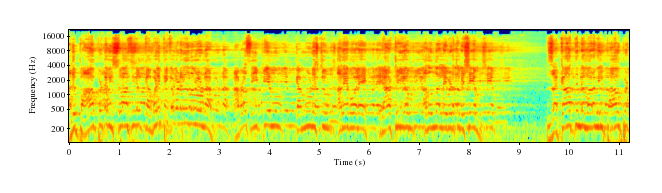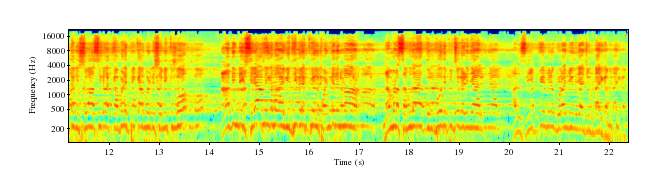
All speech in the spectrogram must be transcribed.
അത് പാവപ്പെട്ട വിശ്വാസികൾ കബളിപ്പിക്കപ്പെടരുത് എന്നുള്ളതുകൊണ്ടാണ്. അവിടെ സി പി എമ്മും കമ്മ്യൂണിസ്റ്റും അതേപോലെ രാഷ്ട്രീയവും അതൊന്നുമല്ല ഇവിടുത്തെ വിഷയം. ജക്കാത്തിന്റെ മറവിൽ പാവപ്പെട്ട വിശ്വാസികളെ കബളിപ്പിക്കാൻ വേണ്ടി ശ്രമിക്കുമ്പോ അതിന്റെ ഇസ്ലാമികമായ വിധിവിലക്കുകൾ പണ്ഡിതന്മാർ നമ്മുടെ സമുദായത്തിൽ ഉത്ബോധിപ്പിച്ചു കഴിഞ്ഞാൽ അത് സി പി എമ്മിന് ഗുണം ചെയ്ത് വിചാരിച്ചു ഉണ്ടായിരിക്കാൻ പറ്റും.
